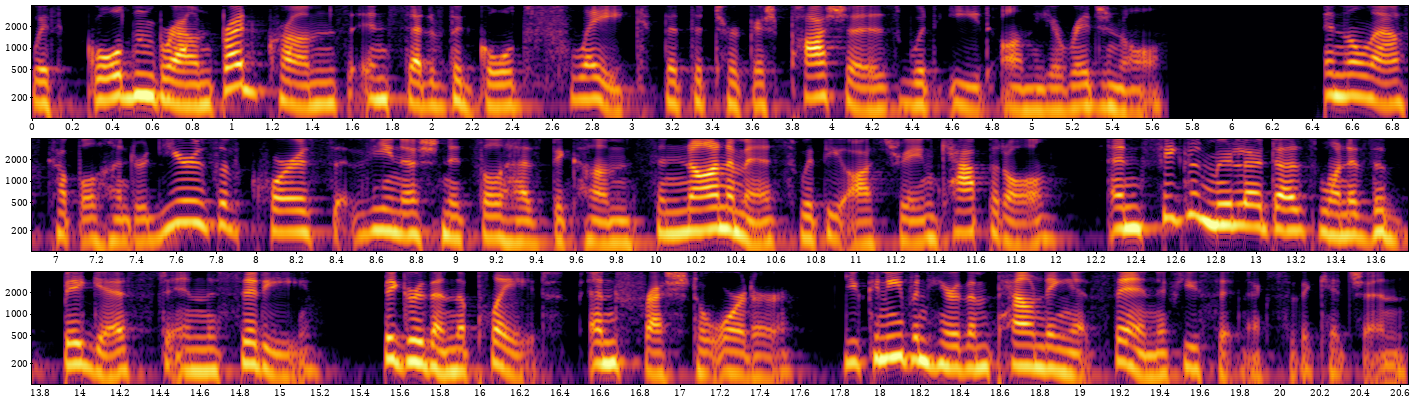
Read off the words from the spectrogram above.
with golden brown breadcrumbs instead of the gold flake that the Turkish pashas would eat on the original. In the last couple hundred years, of course, Wiener Schnitzel has become synonymous with the Austrian capital, and Figlmüller does one of the biggest in the city, bigger than the plate, and fresh to order. You can even hear them pounding it thin if you sit next to the kitchen.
